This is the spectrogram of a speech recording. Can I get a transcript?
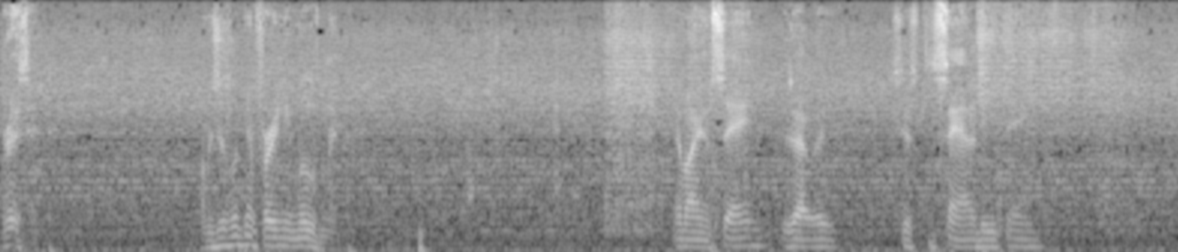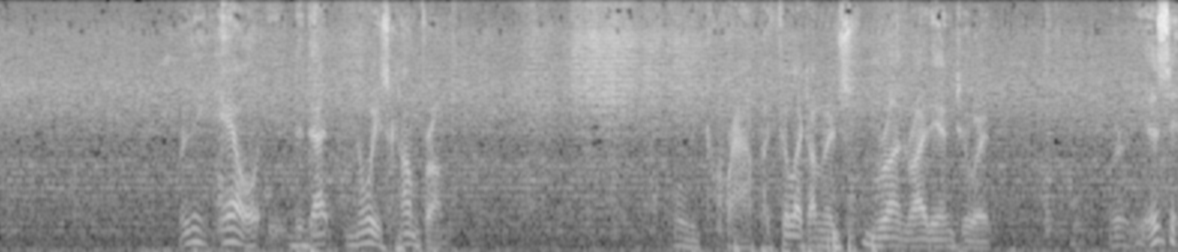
Where is it? I was just looking for any movement. Am I insane? Is that what, it's just a sanity thing? Where the hell did that noise come from? Holy crap, I feel like I'm going to just run right into it. Where is it?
